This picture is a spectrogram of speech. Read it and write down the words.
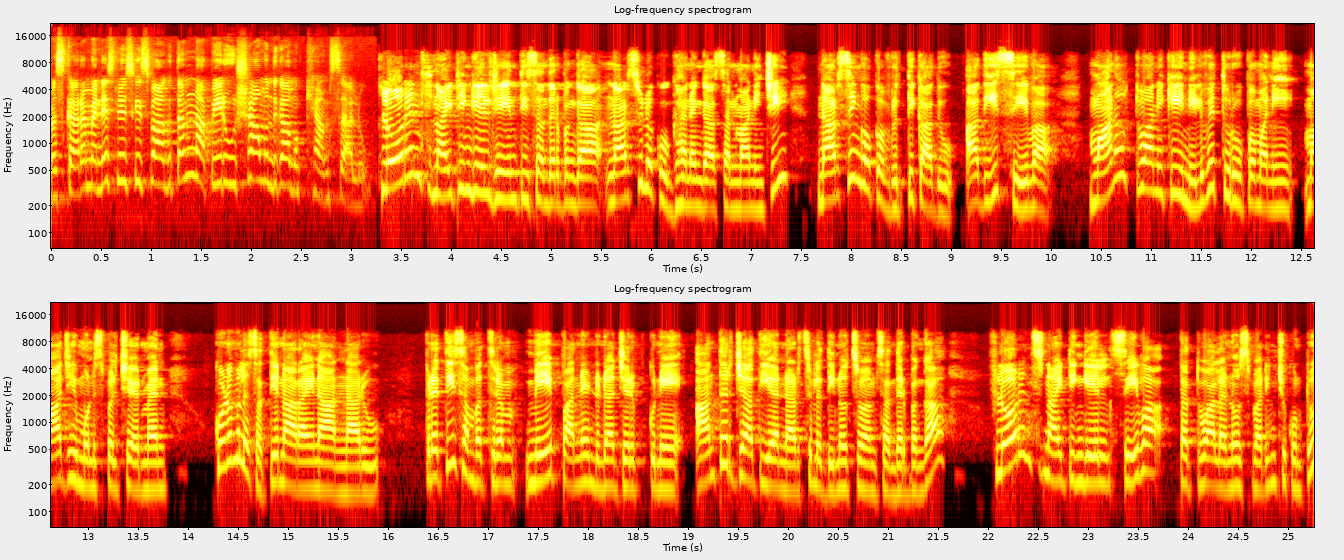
నమస్కారం. ఎన్ఎస్ న్యూస్కి స్వాగతం. నా పేరు ఉషా. ముందుగా ముఖ్యాంశాలు. ఫ్లోరెన్స్ నైటింగేల్ జయంతి సందర్భంగా నర్సులకు ఘనంగా సన్మానించి నర్సింగ్ ఒక వృత్తి కాదు అది సేవ. మానవత్వానికి నిలువెత్తు రూపమని మాజీ మున్సిపల్ చైర్మన్ కుడుముల సత్యనారాయణ అన్నారు. ప్రతి సంవత్సరం మే పన్నెండున జరుపుకునే అంతర్జాతీయ నర్సుల దినోత్సవం సందర్భంగా ఫ్లోరెన్స్ నైటింగేల్ సేవా తత్వాలను స్మరించుకుంటూ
